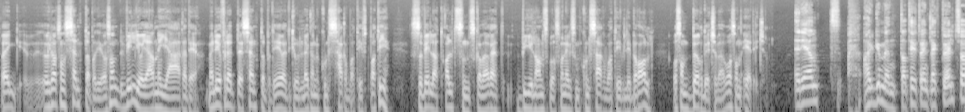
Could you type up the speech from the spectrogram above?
For jeg, klart sånn Senterpartiet og sånt vil jo gjerne gjøre det, men det er jo fordi at Senterpartiet er et grunnleggende konservativt parti, som vil at alt som skal være et by-land-spørsmål, er liksom konservativ-liberal. Og Sånn bør det ikke være, og sånn er det ikke rent argumentativt og intellektuelt så,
